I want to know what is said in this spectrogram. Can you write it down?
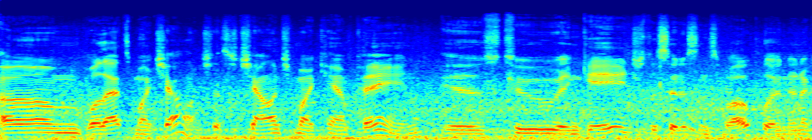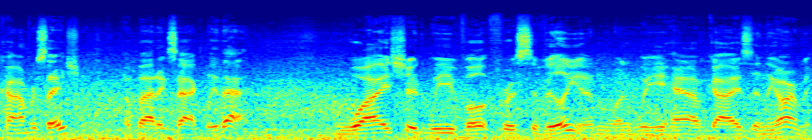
Um, well, that's my challenge. That's a challenge of my campaign is to engage the citizens of Oakland in a conversation about exactly that. Why should we vote for a civilian when we have guys in the army?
